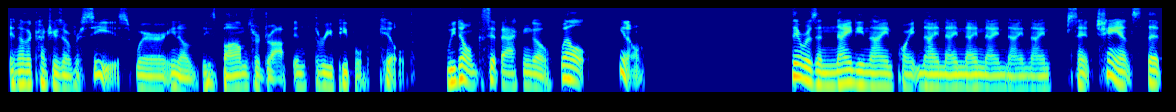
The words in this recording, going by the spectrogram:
in other countries overseas where, you know, these bombs were dropped and three people were killed. We don't sit back and go, well, you know, there was a 99.999999% chance that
